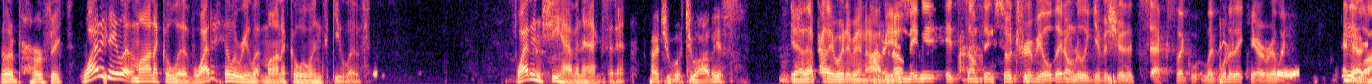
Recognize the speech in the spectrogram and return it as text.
Another perfect. Why did they let Monica live? Why did Hillary let Monica Lewinsky live? Why didn't she have an accident? Probably too, too obvious. Yeah, that probably would have been I don't know. obvious. Maybe it's something so trivial they don't really give a shit. It's sex. Like like what do they care really? Any yeah, lie.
